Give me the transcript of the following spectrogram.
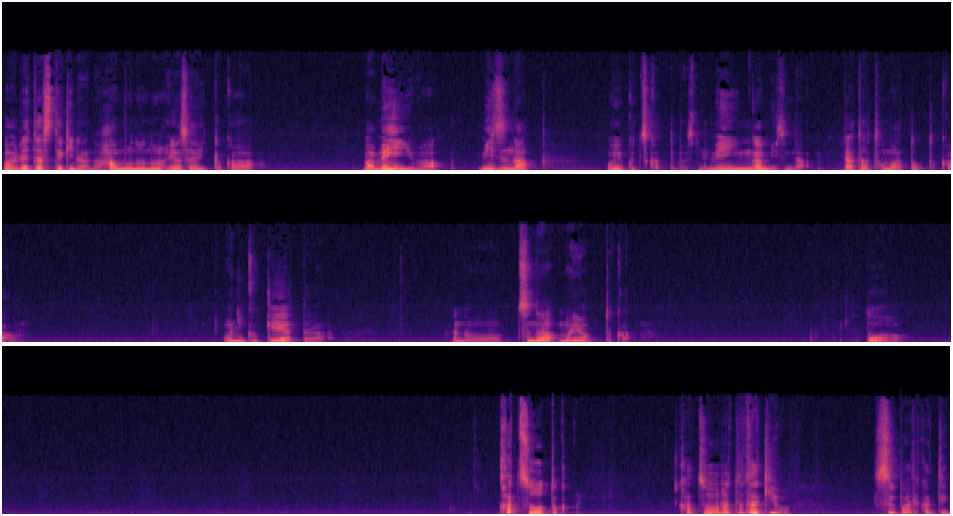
まあレタス的なあの葉物の野菜とかまあメインは水菜をよく使ってますね。メインが水菜。であとはトマトとか。お肉系やったらあのツナマヨとか。あとはカツオとか。カツオのたたきをスーパーで買って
